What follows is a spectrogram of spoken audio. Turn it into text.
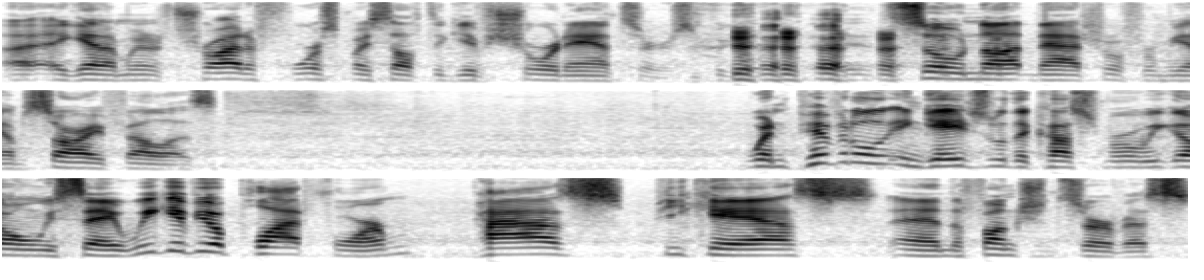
uh, again, I'm going to try to force myself to give short answers it's so not natural for me. I'm sorry, fellas. When Pivotal engages with a customer, we go and we say, we give you a platform, PaaS, PKS, and the function service,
